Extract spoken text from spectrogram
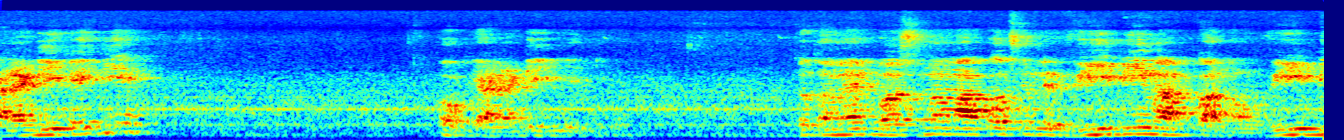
આને ડી કહી દઈએ? ઓકે આને ડી કહી તો તમે બસનો માપો છો એટલે VB માપવાનો VB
